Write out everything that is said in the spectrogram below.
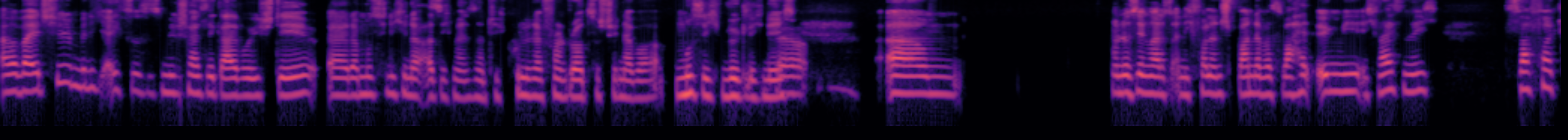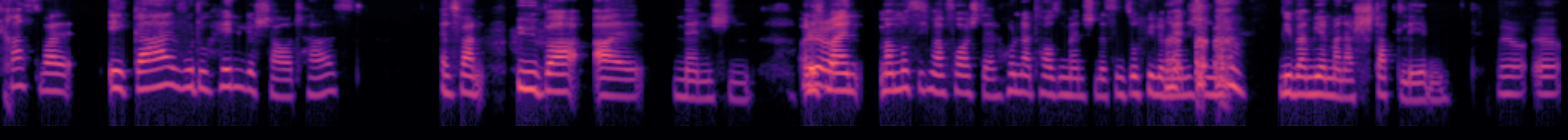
aber bei Sheeran bin ich echt so, es ist mir scheißegal, wo ich stehe. Äh, da muss ich nicht in der, also ich meine, es ist natürlich cool, in der Front Row zu stehen, aber muss ich wirklich nicht. ja. Ähm, und deswegen war das eigentlich voll entspannt, aber es war halt irgendwie, ich weiß nicht, es war voll krass, weil egal, wo du hingeschaut hast, es waren überall Menschen. Und ich Ja. meine, man muss sich mal vorstellen, 100.000 Menschen, das sind so viele Menschen, wie bei mir in meiner Stadt leben. Ja, ja.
